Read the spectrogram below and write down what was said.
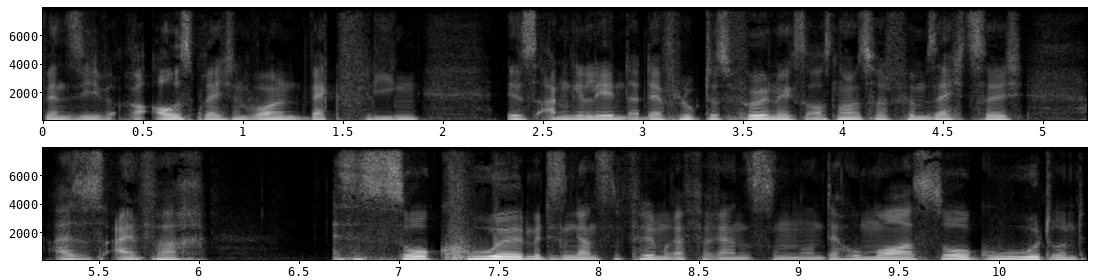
wenn sie ausbrechen wollen, wegfliegen. ist angelehnt an der Flug des Phönix aus 1965. Also es ist einfach, es ist so cool mit diesen ganzen Filmreferenzen und der Humor ist so gut und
